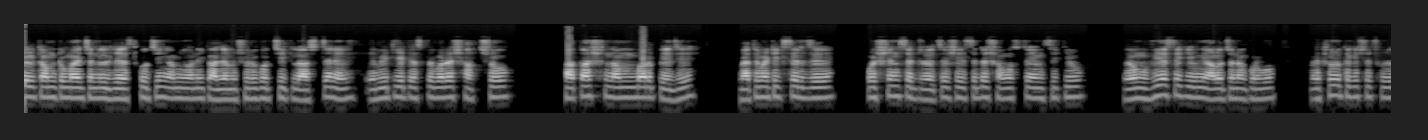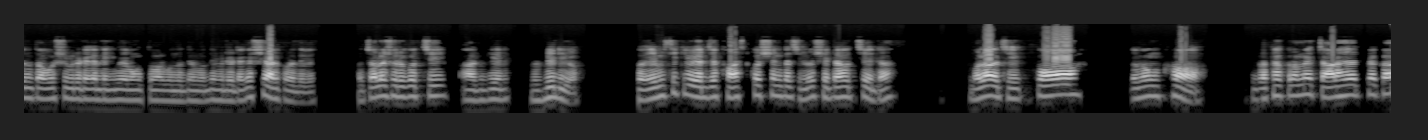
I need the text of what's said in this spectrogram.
Welcome to my channel JS coaching আমি অনেক আজ আমি শুরু করছি ক্লাস টেনের এবিটিএ টেস্ট পেপারের সাতশো সাতাশ নাম্বার পেজে ম্যাথমেটিক্সের যে কোয়েশ্চেন সেট রয়েছে, সেই সেটের সমস্ত এমসিকিউ এবং ভিএসএ কিউ নিয়ে আলোচনা করব। শুরু থেকে শেষ পর্যন্ত অবশ্যই ভিডিওটাকে দেখবে এবং তোমার বন্ধুদের মধ্যে ভিডিওটাকে শেয়ার করে দেবে। তো চলো শুরু করছি আজকের ভিডিও তো এমসিকিউ এর যে ফার্স্ট কোয়েশ্চেনটা ছিল, সেটা হচ্ছে এটা। বলা আছে ক এবং খ যথাক্রমে চার হাজার টাকা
